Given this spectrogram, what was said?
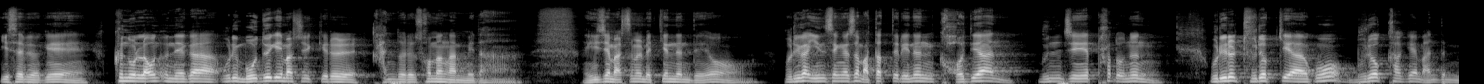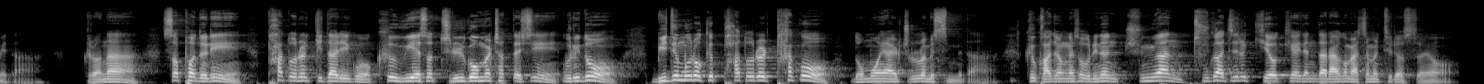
이 새벽에 그 놀라운 은혜가 우리 모두에게 임할 수 있기를 간절히 소망합니다. 이제 말씀을 맺겠는데요. 우리가 인생에서 맞닥뜨리는 거대한 문제의 파도는 우리를 두렵게 하고 무력하게 만듭니다. 그러나 서퍼들이 파도를 기다리고 그 위에서 즐거움을 찾듯이 우리도 믿음으로 그 파도를 타고 넘어야 할 줄로 믿습니다. 그 과정에서 우리는 중요한 두 가지를 기억해야 된다라고 말씀을 드렸어요.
